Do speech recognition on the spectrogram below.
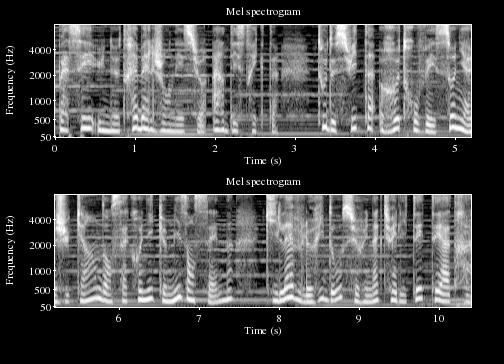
passez une très belle journée sur Art District. Tout de suite, retrouvez Sonia Juquin dans sa chronique mise en scène qui lève le rideau sur une actualité théâtrale.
